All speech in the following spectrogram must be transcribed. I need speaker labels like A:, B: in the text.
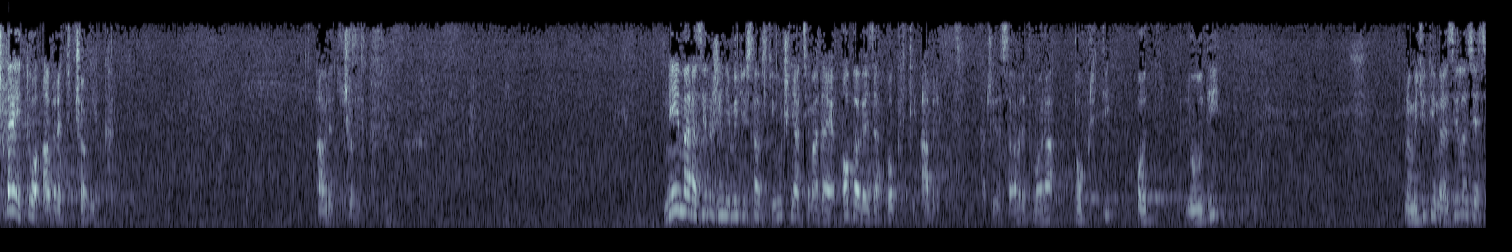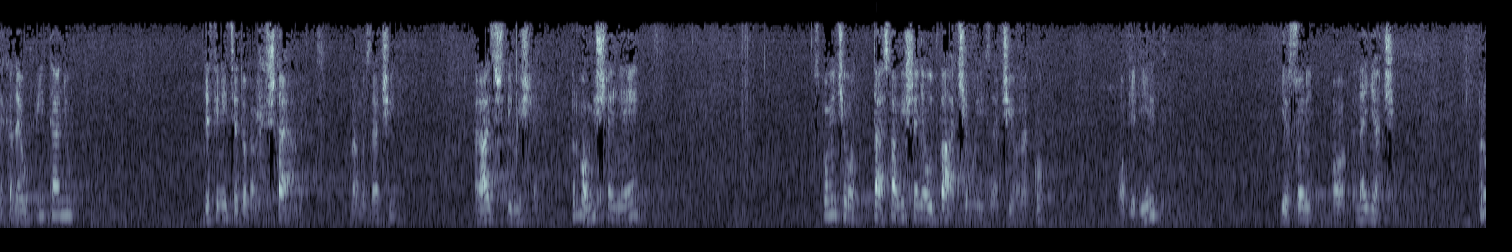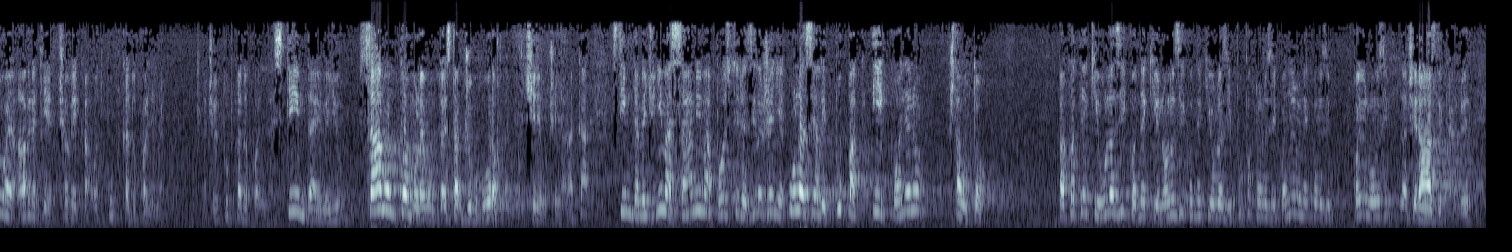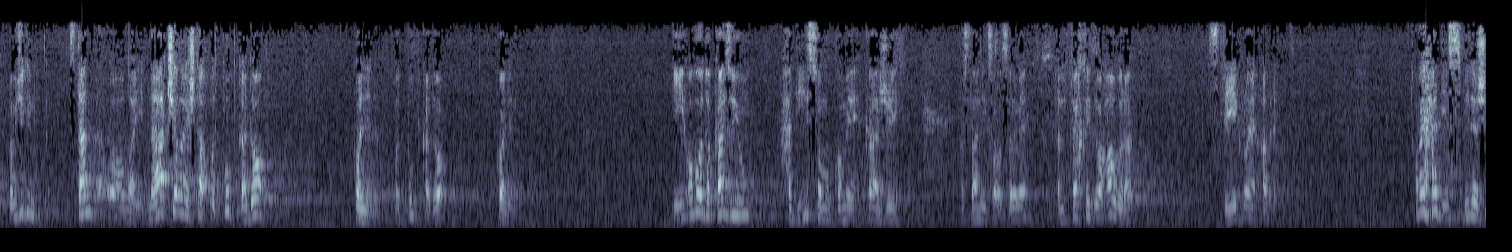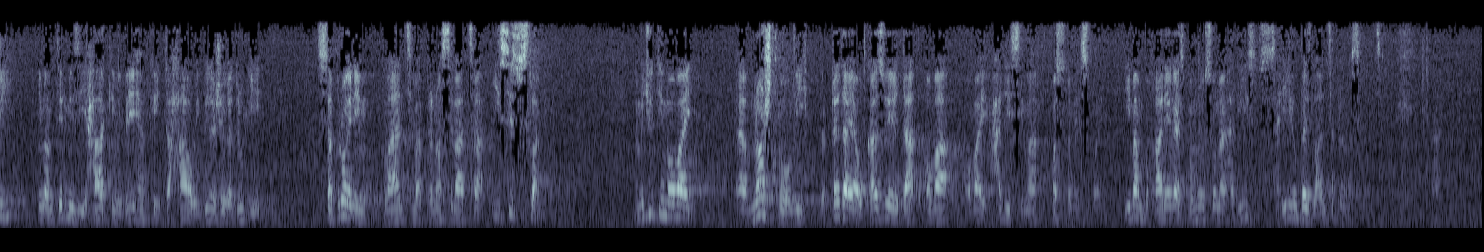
A: Šta je to avret čovjeka? Avret čovjeka. Nema raziloženja među islamskim učinjacima da je obaveza pokriti avret. Znači da se avret mora pokriti od ljudi. No međutim, razilaze se kada je u pitanju definicija toga avret. Šta je avret? Imamo znači različiti mišljenje. Prvo mišljenje je spominut ćemo ta sva mišljenja u dva ćemo ih, znači, onako objediniti jer su oni o, najjači prvo je avret je čovjeka od pupka do koljena znači od pupka do koljena s tim da je među samom tom ulemom to je stav džumhura u većine učenjaka s tim da među njima samima postoji razilaženje ulaze li pupak i koljeno šta u to Pa kod neki ulazi, kod neki ne ulazi, kod neki ulazi pupak, ne ulazi konjeno, neko ulazi konjeno, ne ulazi, znači razlika. Pa međutim, stand, ovaj, načelo je šta? Od pupka do koljena. Od pupka do koljena. I ovo dokazuju hadisom u kome kaže poslanik sa el fehidu aura stegno je abret. Ovaj hadis bileži imam tirmizi i hakim i bejhem i tahavu i bileži ga drugi sa brojnim lancima prenosilaca i svi su slabi. No, međutim, ovaj e, mnoštvo ovih predaja ukazuje da ova, ovaj hadis ima osnove svoje. Imam Buharija ga je spomenuo u svom hadisu sa hiliju bez lanca prenosilaca.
